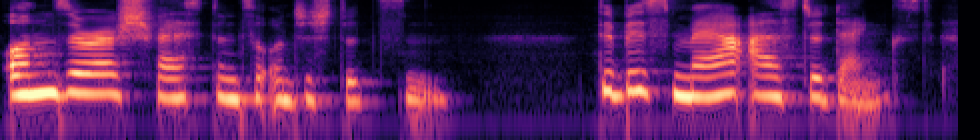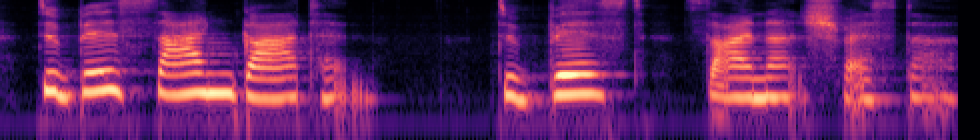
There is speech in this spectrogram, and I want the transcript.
unsere Schwestern zu unterstützen. Du bist mehr als du denkst. Du bist sein Garten. Du bist seine Schwester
